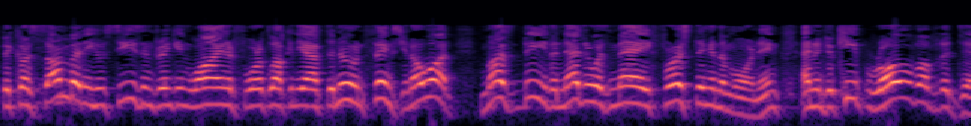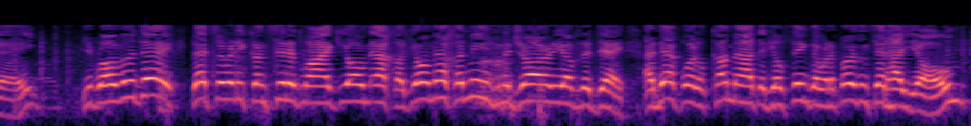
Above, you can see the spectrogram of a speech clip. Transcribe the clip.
Because somebody who sees him drinking wine at four o'clock in the afternoon thinks, you know what? Must be the neder was made first thing in the morning, and to keep rove of the day. You've over the day. That's already considered like Yom Echad. Yom Echad means majority of the day. And therefore it'll come out that he'll think that when a person said Hayom,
